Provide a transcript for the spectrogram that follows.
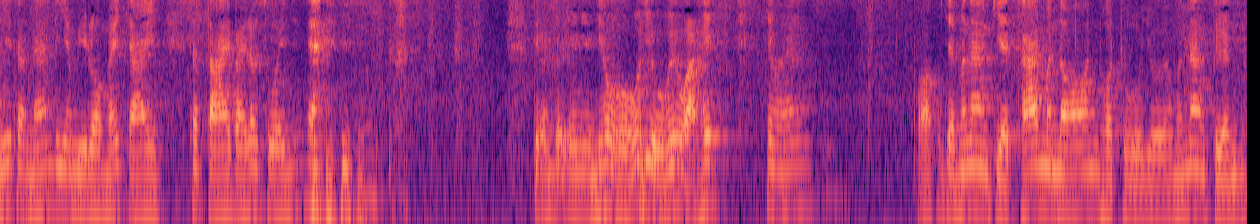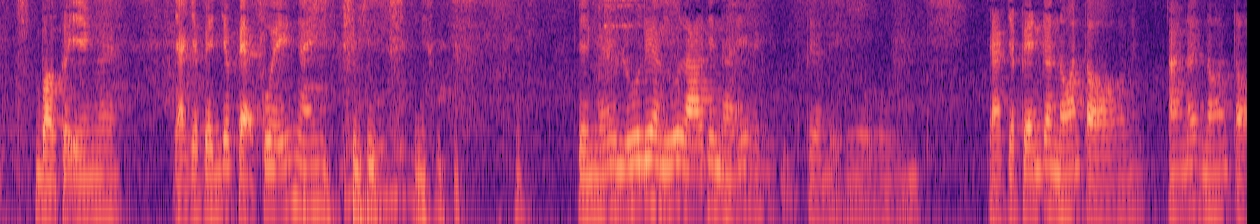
นี้เท่านั้นที่ยังมีลมหายใจ ถ้าตายไปแล้วซวยนี่เตือนตัวเองอย่างนี้โอ้โหอยู่ไม่ไหวใช่ไหมพอจะมานั่งเกียรติค้านมานอนหดถูอยู่มานั่งเตือนบอกตัวเองเลย อยากจะเป็นเจ้าแปะกล้วยไงเห็นไหมรู้เรื่องรู้ราวที่ไหน เตือนเองโอ้อยากจะเป็นก็นอนต่ออ่าน้อยนอนต่อ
